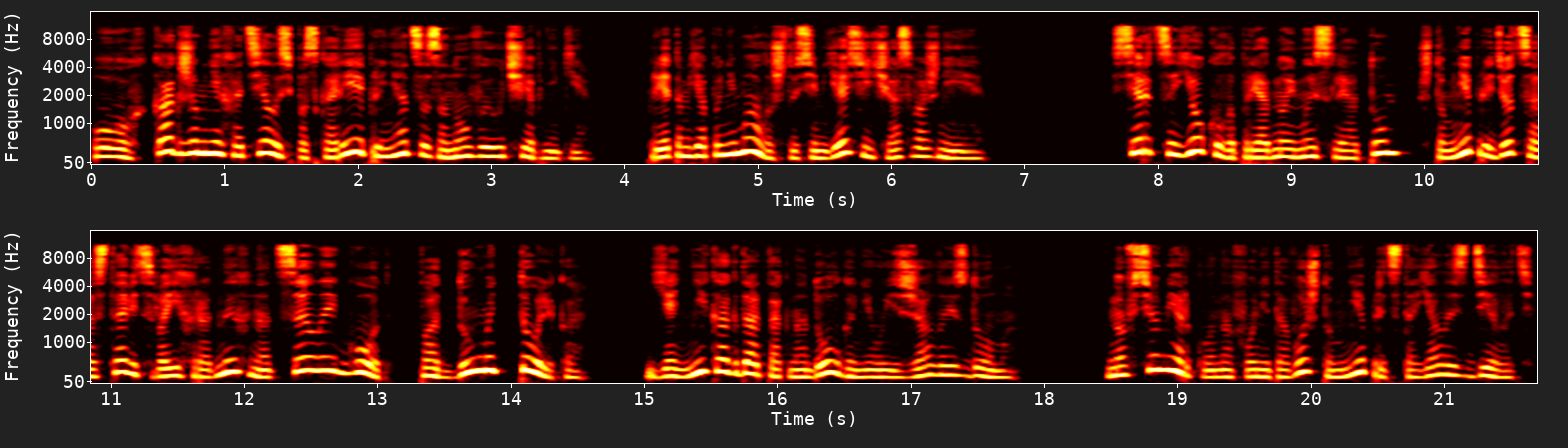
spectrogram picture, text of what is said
Ох, как же мне хотелось поскорее приняться за новые учебники. При этом я понимала, что семья сейчас важнее. Сердце ёкало при одной мысли о том, что мне придется оставить своих родных на целый год. Подумать только! Я никогда так надолго не уезжала из дома. Но все меркло на фоне того, что мне предстояло сделать.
